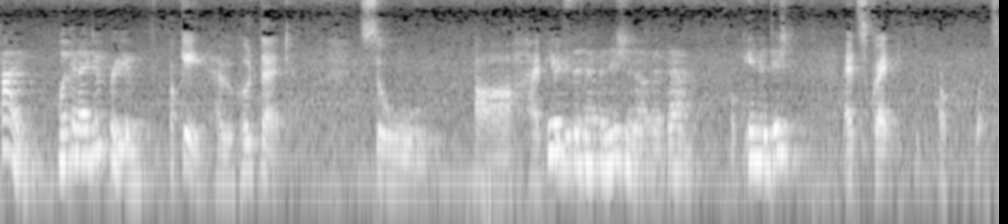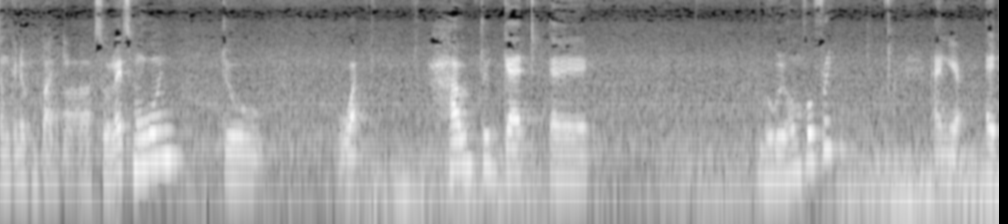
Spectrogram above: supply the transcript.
Hi, what can I do for you? okay have you heard that? So uh I Here's the definition of it that. Okay. In addition, it's quite oh, what some kind of bug uh, so let's move on to what? How to get a google home for free. And yeah it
